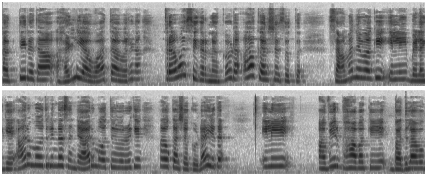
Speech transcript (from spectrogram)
ಹತ್ತಿರದ ಹಳ್ಳಿಯ ವಾತಾವರಣ ಪ್ರವಾಸಿಗರನ್ನ ಕೂಡ ಆಕರ್ಷಿಸುತ್ತೆ. ಸಾಮಾನ್ಯವಾಗಿ ಇಲ್ಲಿ ಬೆಳಗ್ಗೆ ಆರು ಮೂವತ್ತರಿಂದ ಸಂಜೆ ಆರು ಮೂವತ್ತರವರೆಗೆ ಅವಕಾಶ ಕೂಡ ಇದೆ. ಇಲ್ಲಿ ಆವಿರ್ಭಾವಕ್ಕೆ ಬದಲಾವ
